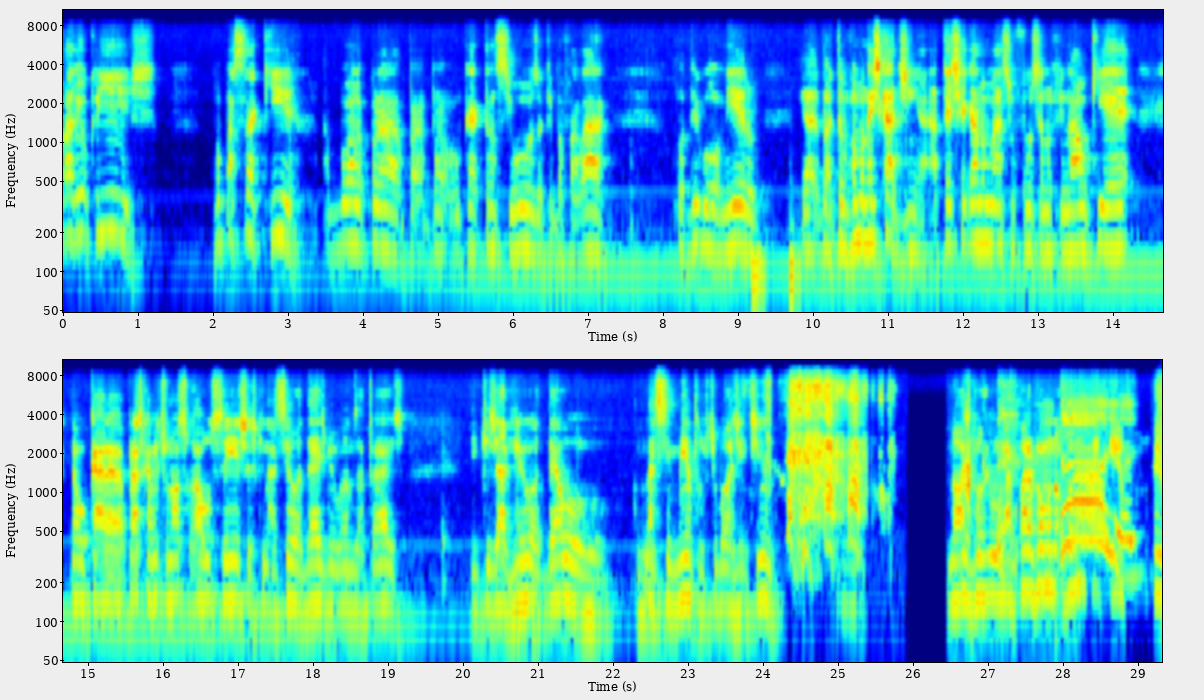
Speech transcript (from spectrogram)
Valeu, Cris. Vou passar aqui a bola para o cara que está ansioso aqui para falar, Rodrigo Romero. É, então vamos na escadinha, até chegar no Márcio Fúcia no final, que é é o cara, praticamente o nosso Raul Seixas, que nasceu há 10 mil anos atrás e que já viu até o nascimento do futebol argentino. Nós vamos, agora vamos, vamos ai, ai.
